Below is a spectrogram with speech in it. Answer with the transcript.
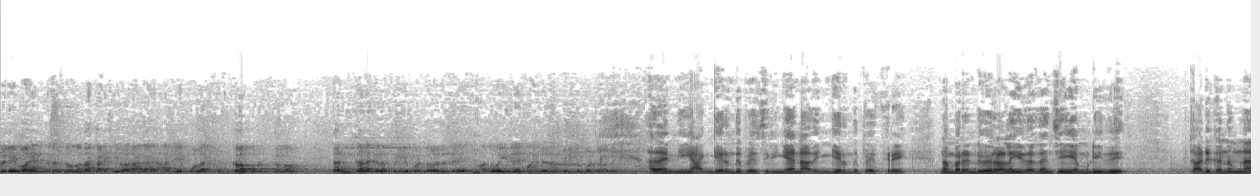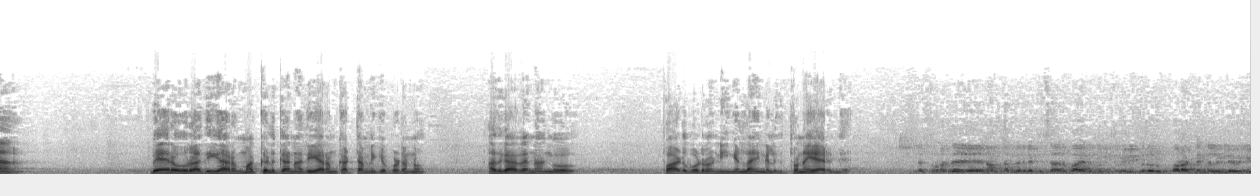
வெளி மாநிலத்தில் தான் கடைசி வராங்க. அதே போல குட்கா பொருட்களும் டன் கணக்கில் பிடிக்கப்பட்டு வருது. அதுவும் இதே பகுதியில் தான் பிடிக்கப்பட்டு வருது. அதான் நீங்க அங்கிருந்து பேசுறீங்க நான் அதை இங்கிருந்து பேசுறேன். நம்ம ரெண்டு பேரால இதை தான் செய்ய முடியுது. தடுக்கணும்னா வேற ஒரு அதிகாரம் மக்களுக்கான அதிகாரம் கட்டமைக்கப்படணும். அதுக்காக தான் நாங்கள் பாடுபடுறோம். நீங்கள்லாம் எங்களுக்கு துணையா இருங்க. தொடர்ந்து நாம் தமிழர் கட்சி சார்பாக இது குறித்து விழிப்புணர்வு போராட்டங்கள் இல்லை வெளி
